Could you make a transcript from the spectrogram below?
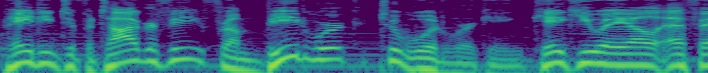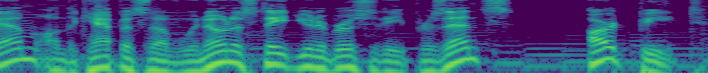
Painting to photography, from beadwork to woodworking, KQAL FM on the campus of Winona State University presents Art Beat.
